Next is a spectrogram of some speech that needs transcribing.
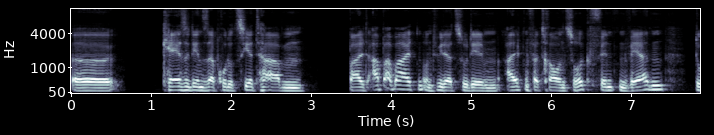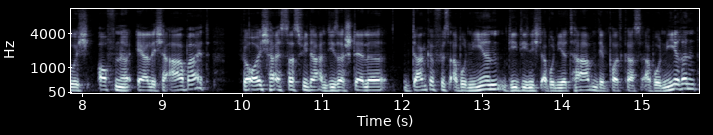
äh, Käse, den sie da produziert haben, bald abarbeiten und wieder zu dem alten Vertrauen zurückfinden werden durch offene, ehrliche Arbeit. Für euch heißt das wieder an dieser Stelle Danke fürs Abonnieren. Die, die nicht abonniert haben, den Podcast abonnieren.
